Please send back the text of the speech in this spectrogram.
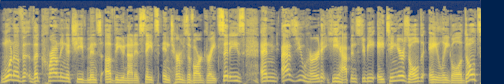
One of the crowning achievements of the United United States in terms of our great cities. And as you heard, he happens to be 18 years old, a legal adult,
